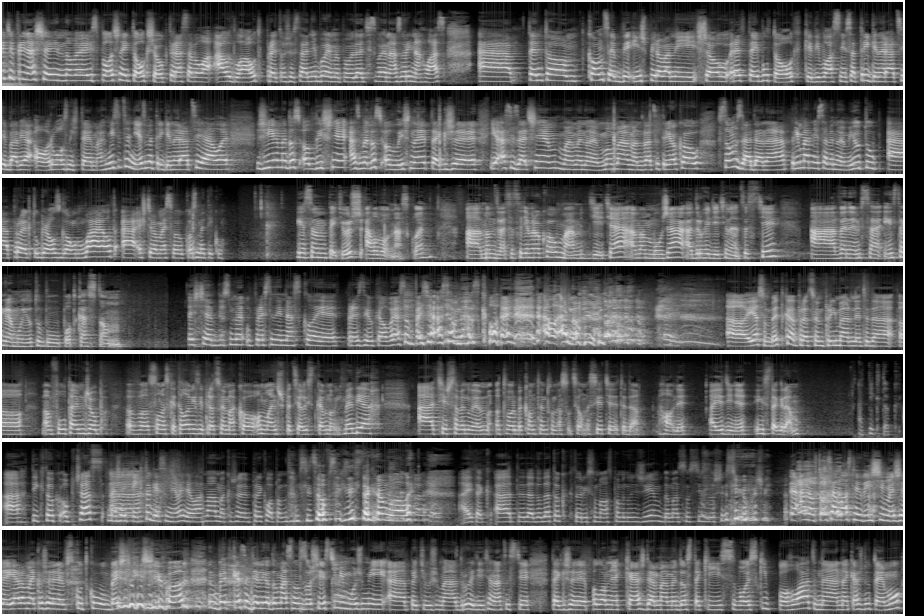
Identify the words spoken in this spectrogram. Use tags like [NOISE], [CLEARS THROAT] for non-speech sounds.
Ahojte pri našej novej spoločnej talk show, ktorá sa volá Out Loud, pretože sa nebojíme povedať svoje názory na hlas. A tento koncept je inšpirovaný show Red Table Talk, kedy vlastne sa tri generácie bavia o rôznych témach. My síce nie sme tri generácie, ale žijeme dosť odlišne a sme dosť odlišné, takže ja asi začnem. Moje meno je Moma, mám 23 rokov, som zadaná, primárne sa venujem YouTube a projektu Girls Gone Wild a ešte mám aj svoju kozmetiku. Ja som Peťuš, alebo Naskle. A mám 27 rokov, mám dieťa a mám muža a druhé dieťa na ceste a venujem sa Instagramu, YouTube, podcastom. Ešte, aby sme upresnili, na skle je prezivka, lebo ja som Peťa a som na skle, ale áno. Uh, ja som Betka, pracujem primárne, teda uh, mám full-time job v slovenskej televízii, pracujem ako online špecialistka v nových médiách a tiež sa venujem tvorbe kontentu na sociálne siete, teda hlavne a jedine Instagram. A TikTok. A TikTok občas. Máš aj TikTok? Ja som nevedela. Mám, akože preklapam tam síce obsah z Instagramu, ale [LAUGHS] okay. Aj tak. A teda dodatok, ktorý som mala spomenúť, žijem v domácnosti so šiestimi mužmi. Áno, v tom sa vlastne líšime, že ja mám akože v skutku bežný [LAUGHS] život. Betka sa delí o domácnosť so šiestimi mužmi a Peť už má druhé dieťa na ceste, takže podľa mňa každá máme dosť taký svojský pohľad na, na každú tému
